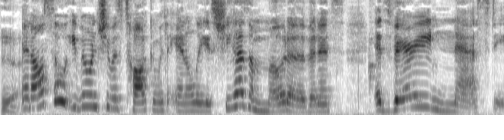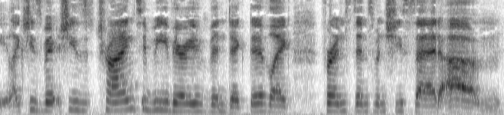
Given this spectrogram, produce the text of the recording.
Yeah. And also, even when she was talking with Annalise, she has a motive, and it's it's very nasty. Like she's ve- she's trying to be very vindictive. Like for instance, when she said, um,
